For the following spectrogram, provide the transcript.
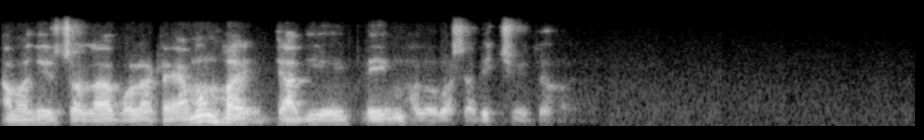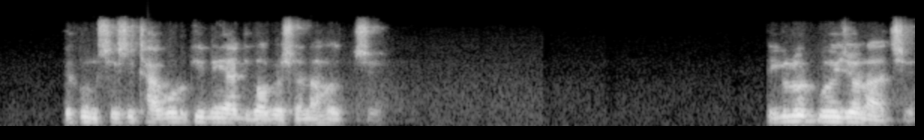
আমাদের চলা বলাটা এমন হয়, যা দিয়ে ওই প্রেম, ভালোবাসা বিচ্ছুরিত হয়। দেখুন, শ্রী ঠাকুরকে নিয়ে আজ গবেষণা হচ্ছে। এগুলোর প্রয়োজন আছে।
